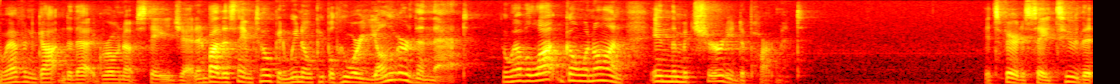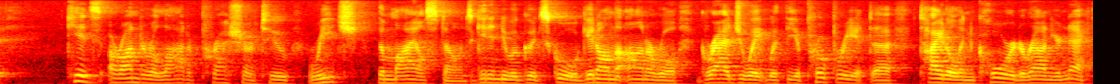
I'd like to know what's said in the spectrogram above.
who haven't gotten to that grown up stage yet. And by the same token, we know people who are younger than that, who have a lot going on in the maturity department. It's fair to say, too, that kids are under a lot of pressure to reach the milestones, get into a good school, get on the honor roll, graduate with the appropriate uh, title and cord around your neck,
